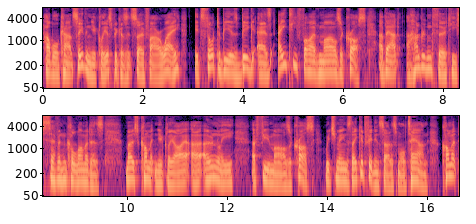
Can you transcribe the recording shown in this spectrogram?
Hubble can't see the nucleus because it's so far away. It's thought to be as big as 85 miles across, about 137 kilometres. Most comet nuclei are only a few miles across, which means they could fit inside a small town. Comet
